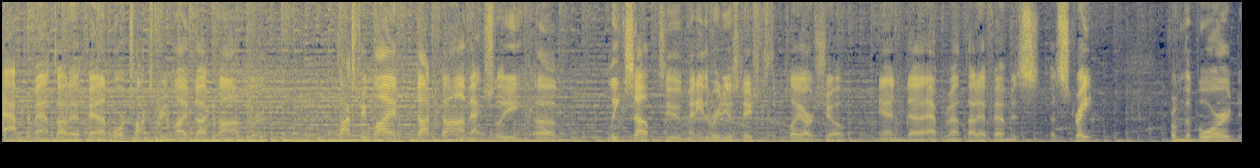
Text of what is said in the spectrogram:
aftermath.fm or talkstreamlive.com, where talkstreamlive.com actually uh, links up to many of the radio stations that play our show. And uh, aftermath.fm is a straight from the board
